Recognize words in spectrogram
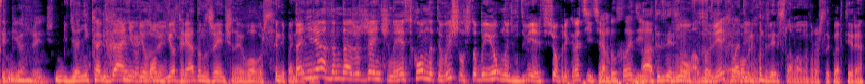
Ты бьешь женщин? Я никогда не бил Он бьет рядом с женщиной, Вова, что непонятно. Да не рядом даже с женщиной. Я из комнаты вышел, чтобы ёбнуть в дверь. Все, прекратите. Там был холодильник. А, ты дверь Ну, сломал, точно. дверь Я помню, он дверь сломал на прошлой квартире.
